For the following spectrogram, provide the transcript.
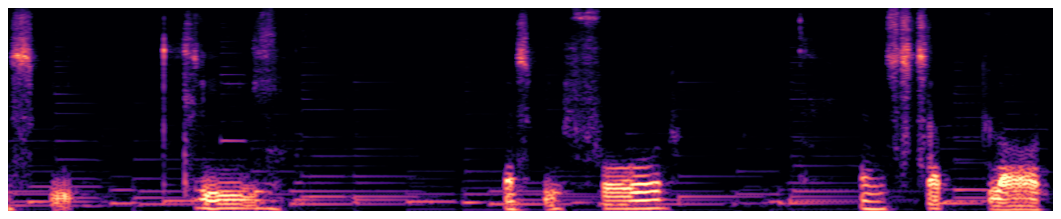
sp3 sp4 and subplot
